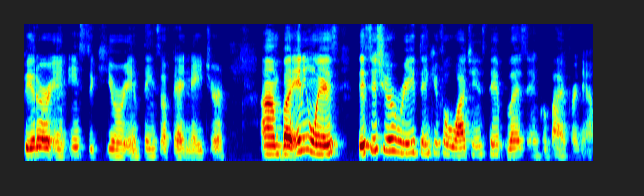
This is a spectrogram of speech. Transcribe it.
bitter and insecure and things of that nature. Um, but anyways, this is your read. Thank you for watching. Stay blessed and goodbye for now.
